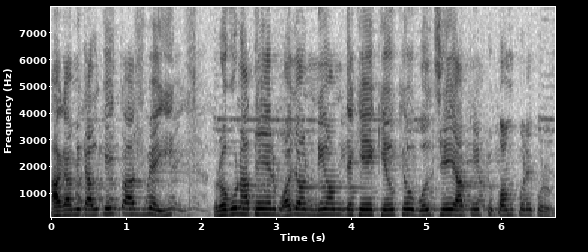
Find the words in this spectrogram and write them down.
আগামীকালকেই তো আসবেই। রঘুনাথের ভজন নিয়ম দেখে কেউ কেউ বলছে, আপনি একটু কম করে করুন।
